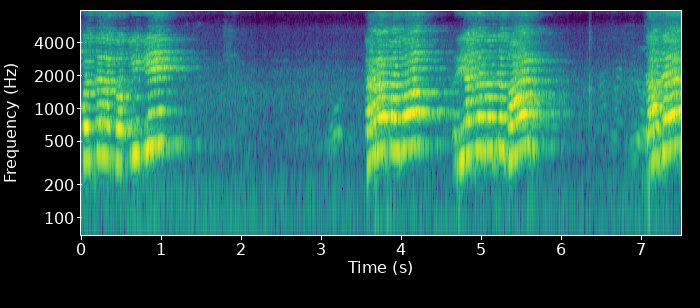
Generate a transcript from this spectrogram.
কইতে লাগো কি কি? কারা পাবো রিয়াদের মধ্যে ঘর? যাদের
